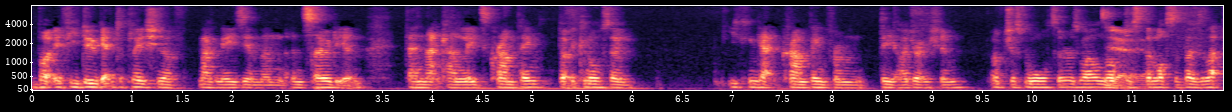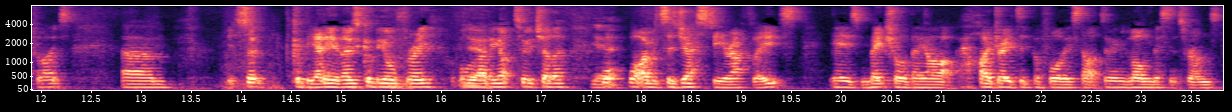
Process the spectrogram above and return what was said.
but if you do get depletion of magnesium and, and sodium, then that can lead to cramping. But it can also you can get cramping from dehydration of just water as well, not Yeah, just yeah. the loss of those electrolytes. Um, so it could be any of those, could be all three, all Yeah. adding up to each other. What, what I would suggest to your athletes is make sure they are hydrated before they start doing long distance runs.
